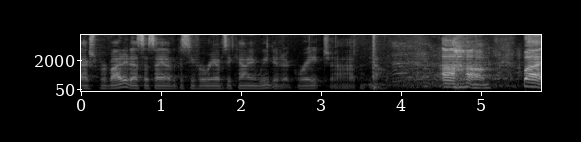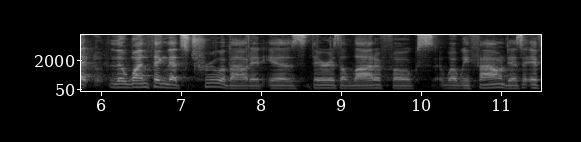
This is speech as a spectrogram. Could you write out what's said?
actually provided SSI advocacy for Ramsey County, and we did a great job. No. Um, but the one thing that's true about it is there is a lot of folks. What we found is if,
